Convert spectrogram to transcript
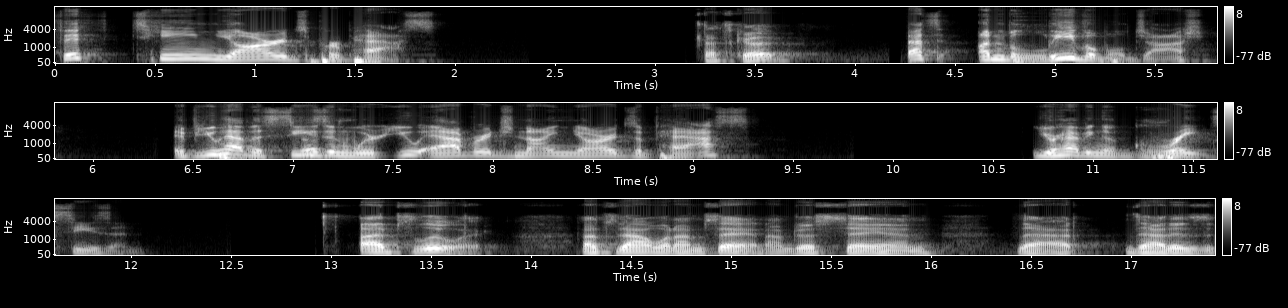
15 yards per pass. that's good. That's unbelievable, Josh. If you have a season where you average nine yards a pass, you're having a great season. Absolutely. That's not what I'm saying. I'm just saying that that is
